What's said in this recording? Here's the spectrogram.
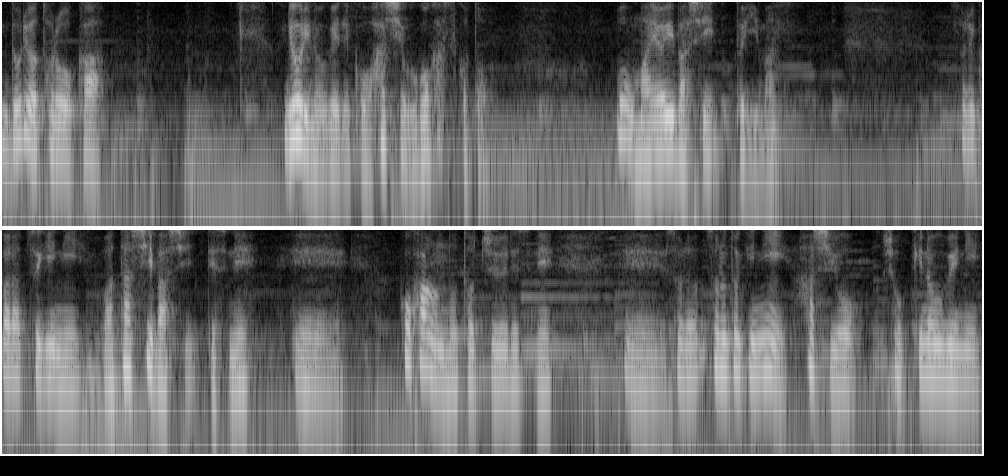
どれを取ろうか料理の上でこう箸を動かすことを迷い箸と言います。それから次に渡し箸ですね。えーご飯の途中ですね、えーそのその時に箸を食器の上に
